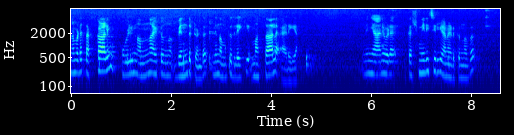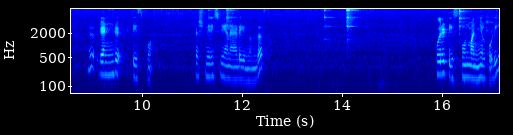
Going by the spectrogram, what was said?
നമ്മുടെ തക്കാളിയും ഉള്ളി നന്നായിട്ടൊന്ന് വെന്തിട്ടുണ്ട്. ഇനി നമുക്കിതിലേക്ക് മസാല ആഡ് ചെയ്യാം. ഇനി ഞാനിവിടെ കശ്മീരി ചില്ലിയാണ് എടുക്കുന്നത്. ഒരു രണ്ട് ടീസ്പൂൺ കശ്മീരി ചില്ലി ഞാൻ ആഡ് ചെയ്യുന്നുണ്ട്. ഒരു ടീസ്പൂൺ മഞ്ഞൾപ്പൊടി.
